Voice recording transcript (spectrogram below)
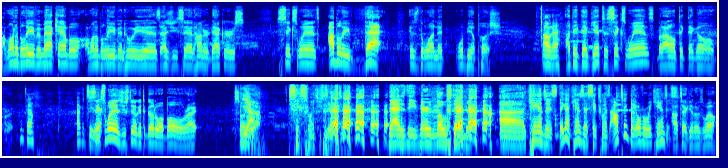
I want to believe in Matt Campbell. I want to believe in who he is. As you said, Hunter Dekkers, six wins. I believe that is the one that will be a push. Okay. I think they get to six wins, but I don't think they go over it. Okay. I can see Six that. wins, you still get to go to a bowl, right? So Yeah. Six wins. You still that is the very low standard. Uh, Kansas, they got Kansas at six wins. I'll take the over with Kansas. I'll take it as well.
